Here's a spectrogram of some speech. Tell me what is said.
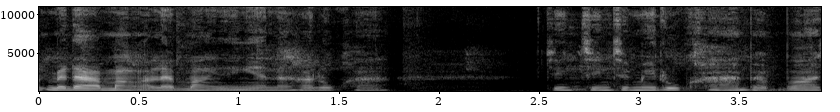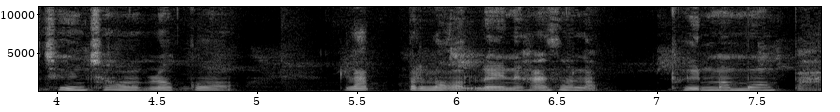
ซไม่ได้บ้างอะไรบ้างอย่างเงี้ยนะคะ ลูกค้า จริง ๆ จะมีลูกค้าแบบว่าชื่นชอบแล้วก็รับตลอดเลยนะคะสำหรับพื้นมะม่วงป่า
